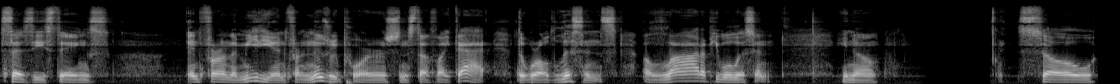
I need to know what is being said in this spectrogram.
says these things in front of the media, in front of news reporters and stuff like that, the world listens. A lot of people listen, you know. So,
